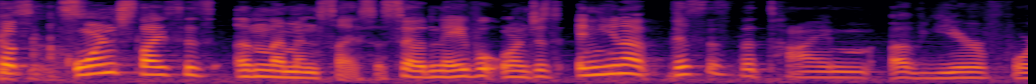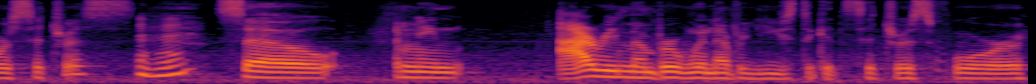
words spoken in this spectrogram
slices. orange slices and lemon slices. So navel oranges, and you know this is the time of year for citrus. Mm-hmm. So I mean, I remember whenever you used to get citrus for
